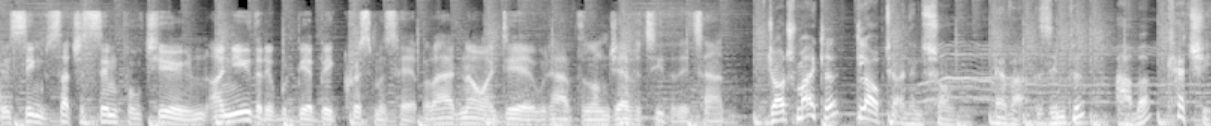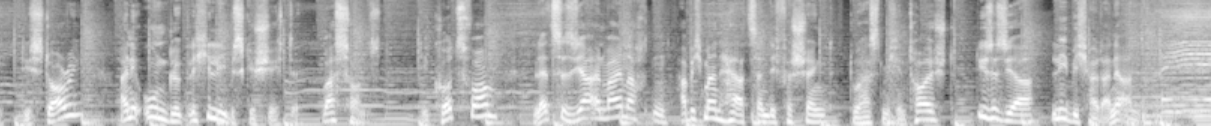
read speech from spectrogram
It seemed such a simple tune. I knew that it would be a big Christmas hit, but I had no idea it would have the longevity that it's had. George Michael glaubte an den Song. Er war simpel, aber catchy. Die Story? Eine unglückliche Liebesgeschichte. Was sonst? Die Kurzform? Letztes Jahr an Weihnachten habe ich mein Herz an dich verschenkt. Du hast mich enttäuscht. Dieses Jahr liebe ich halt eine andere.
